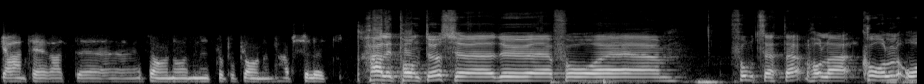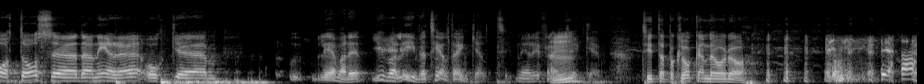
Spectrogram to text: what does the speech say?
garanterat eh, få några minuter på planen, absolut. Härligt Pontus! Eh, du eh, får eh, fortsätta hålla koll åt oss eh, där nere och eh, leva det ljuva livet helt enkelt nere i Frankrike. Mm. Titta på klockan då och då. ja,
